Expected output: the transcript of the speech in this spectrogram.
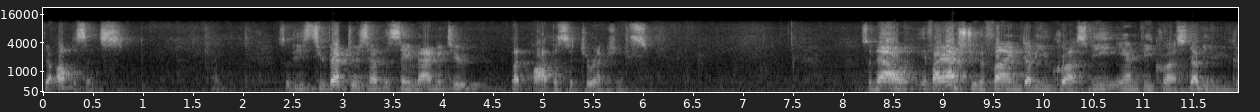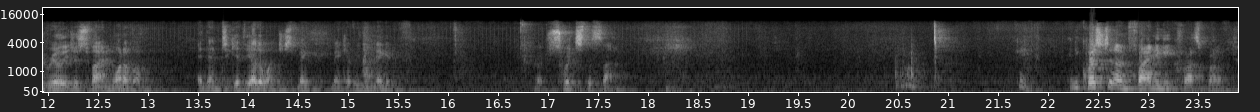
They're opposites. Okay? So these two vectors have the same magnitude, but opposite directions. So now, if I asked you to find w cross v and v cross w, you could really just find one of them, and then to get the other one, just make, make everything negative. Or switch the sign. Okay, any question on finding a cross product?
